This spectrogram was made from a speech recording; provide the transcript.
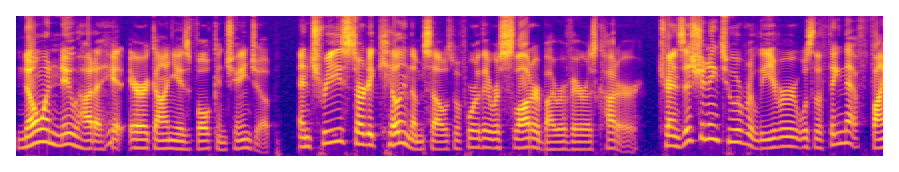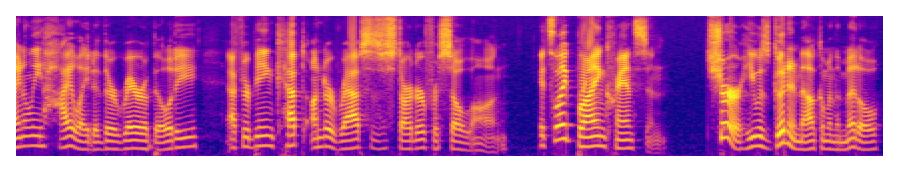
No one knew how to hit Eric Gagne's Vulcan changeup, and trees started killing themselves before they were slaughtered by Rivera's cutter. Transitioning to a reliever was the thing that finally highlighted their rare ability after being kept under wraps as a starter for so long. It's like Bryan Cranston. Sure, he was good in Malcolm in the Middle,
